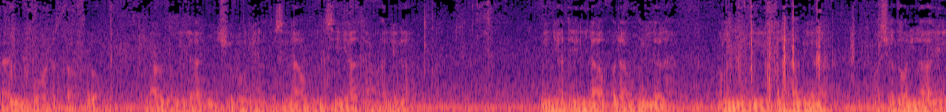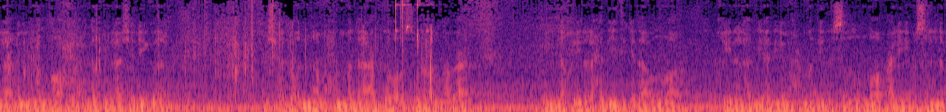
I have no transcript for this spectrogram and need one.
ونستعينه ونستغفره. نعوذ بالله من شرور أنفسنا ومن سيئات أعمالنا. من يهده الله فلا مضل له، ومن يضلل فلا هادي له. وأشهد أن لا إله إلا الله وحده لا شريك له. وأشهد أن محمدا عبده ورسوله أما بعد. إن خير الحديث كتاب الله، خير الهدي هدي محمد صلى الله عليه وسلم.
